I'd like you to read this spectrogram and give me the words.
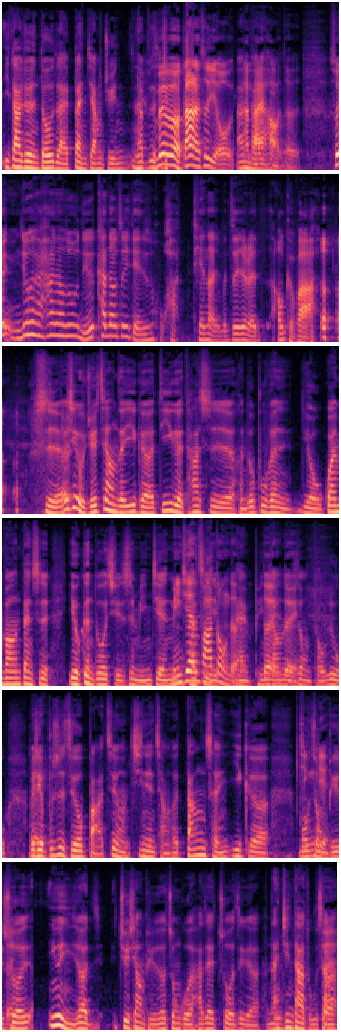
一大堆人都来扮将军，那不是没有没有，当然是有安排好的。所以你就会看到说，你就看到这一点，就是哇，天哪，你们这些人好可怕。是，而且我觉得这样的一个，第一个它是很多部分有官方，但是也有更多其实是民间民间发动的，哎，平常的这种投入，而且不是只有把这种纪念场合当成一个某种，比如说，因为你知道，就像比如说中国他在做这个南京大屠杀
